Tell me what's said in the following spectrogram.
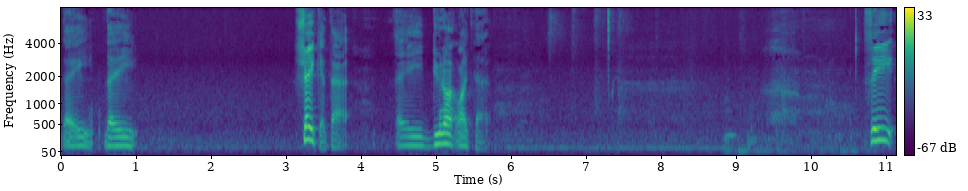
they they shake at that. They do not like that. See,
